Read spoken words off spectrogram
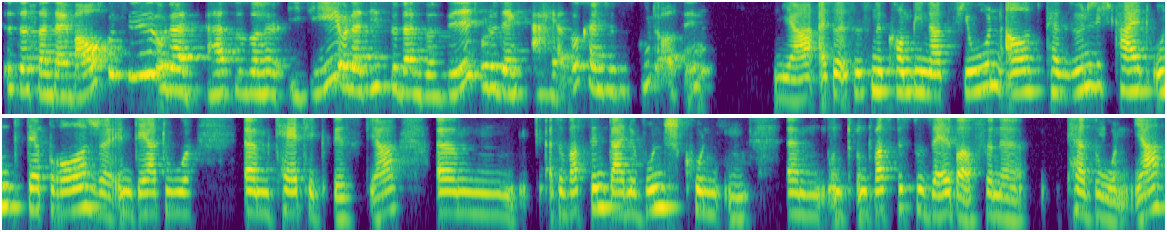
ist das dann dein Bauchgefühl oder hast du so eine Idee oder siehst du dann so ein Bild, wo du denkst, ach ja, so könnte das gut aussehen? Ja, also es ist eine Kombination aus Persönlichkeit und der Branche, in der du ähm, tätig bist. Ja? Ähm, also was sind deine Wunschkunden ähm, und, und was bist du selber für eine Person? Ja?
